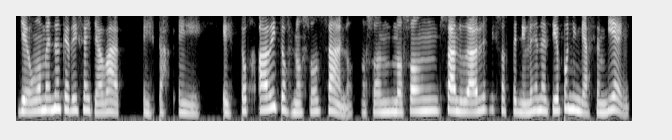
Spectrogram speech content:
Llega un momento en que dices, ya va, estás, estos hábitos no son sanos, no son, no son saludables ni sostenibles en el tiempo ni me hacen bien.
